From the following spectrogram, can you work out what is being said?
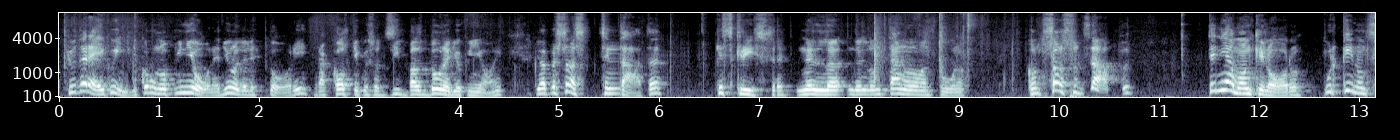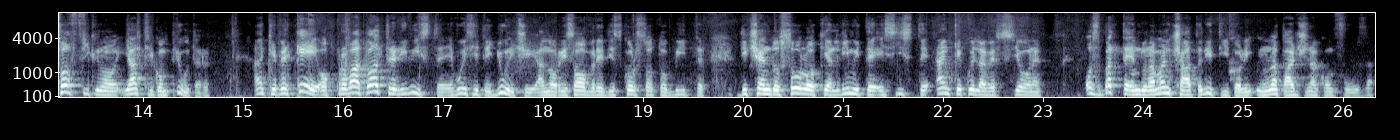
Chiuderei quindi con un'opinione di uno dei lettori, raccolti questo zibaldone di opinioni, di una persona sentata che scrisse nel, nel lontano 91. Console su Zap, teniamo anche loro, purché non soffichino gli altri computer anche perché ho provato altre riviste e voi siete gli unici a non risolvere il discorso 8 bit dicendo solo che al limite esiste anche quella versione o sbattendo una manciata di titoli in una pagina confusa.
